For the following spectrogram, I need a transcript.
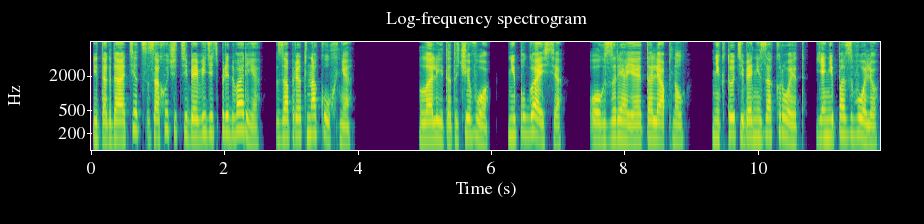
И тогда отец захочет тебя видеть при дворе, запрет на кухне. Лолита, ты чего? Не пугайся. Ох, зря я это ляпнул. Никто тебя не закроет, я не позволю.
